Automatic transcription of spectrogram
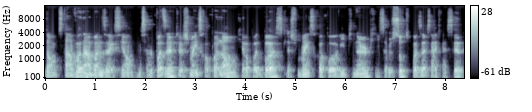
Donc, tu t'en vas dans la bonne direction, mais ça ne veut pas dire que le chemin ne sera pas long, qu'il n'y aura pas de boss, que le chemin ne sera pas épineux, puis ça veut surtout pas dire que ça va être facile.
